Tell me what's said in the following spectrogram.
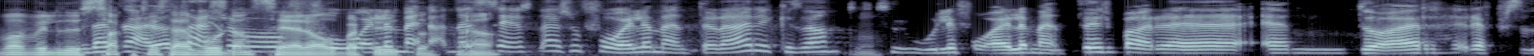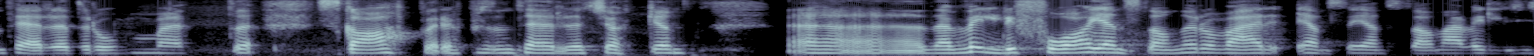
Hva ville du sagt hvis det er hvordan ser Albert ut? Ja. Det, er så få elementer der, ikke sant? Mm. Utrolig få elementer. Bare en dør representerer et rom, et skap representerer et kjøkken. Eh, det er veldig få gjenstander, og hver eneste gjenstand er veldig,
